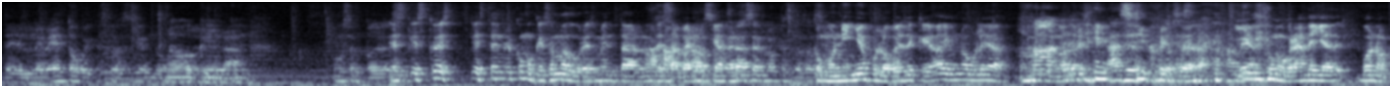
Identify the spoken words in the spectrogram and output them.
del evento, güey, que estás haciendo. Ah, ok, de la- ok. ¿Cómo se puede Es decir? que es, que es, es tener como que esa madurez mental, ¿no? de saber lo que hacer lo que estás haciendo. Como niño, pues lo ves de que hay una oblea. Ajá. chingue su madre. Ah, sí, güey. O sea, y ya como grande, ya, bueno,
